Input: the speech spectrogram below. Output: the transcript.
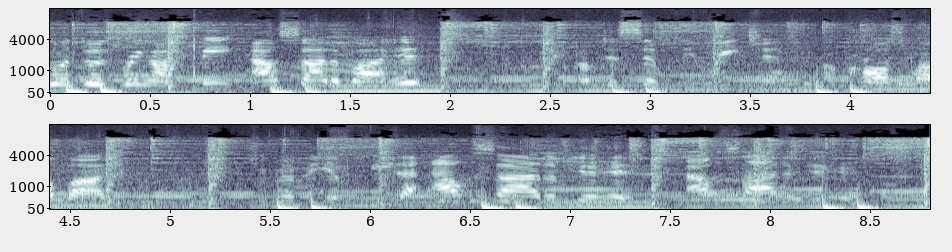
We're gonna do is bring our feet outside of our hips. I'm just simply reaching across my body. So remember, your feet are outside of your hips. Outside of your hips.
